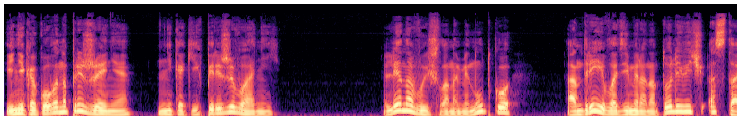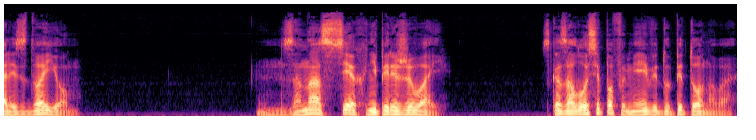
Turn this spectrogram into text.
И никакого напряжения, никаких переживаний». Лена вышла на минутку, Андрей и Владимир Анатольевич остались вдвоем. «За нас всех не переживай», — сказал Осипов, имея в виду Питонова.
